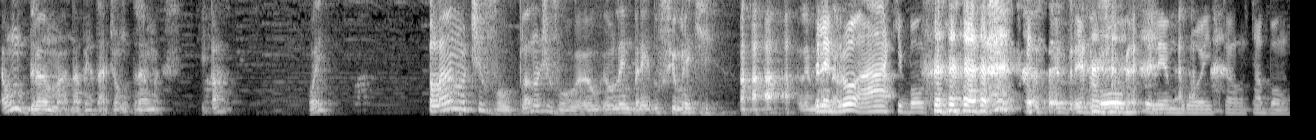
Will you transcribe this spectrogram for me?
é, um drama, na verdade, é um drama. Oi? Plano de voo, plano de voo. Eu, eu lembrei do filme aqui. você lembrou? Não. Ah, que bom que você lembrou. lembrei do filme. você lembrou, então, tá bom.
